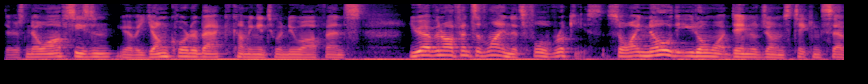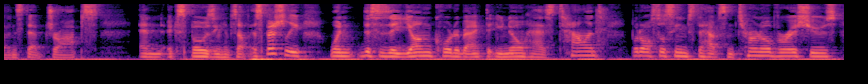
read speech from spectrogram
There's no offseason. You have a young quarterback coming into a new offense. You have an offensive line that's full of rookies. So I know that you don't want Daniel Jones taking seven step drops and exposing himself, especially when this is a young quarterback that you know has talent, but also seems to have some turnover issues,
